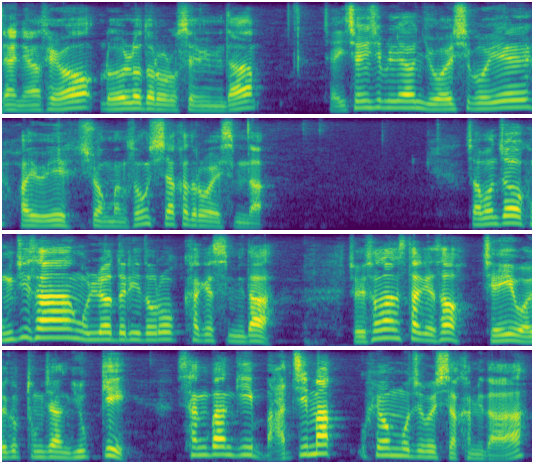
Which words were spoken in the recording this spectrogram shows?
네, 안녕하세요. 로열러더로로 쌤입니다. 자, 2021년 6월 15일 화요일 시황방송 시작하도록 하겠습니다. 자, 먼저 공지사항 올려드리도록 하겠습니다. 저희 선한스탁에서 제2월급 통장 6기 상반기 마지막 회원 모집을 시작합니다.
